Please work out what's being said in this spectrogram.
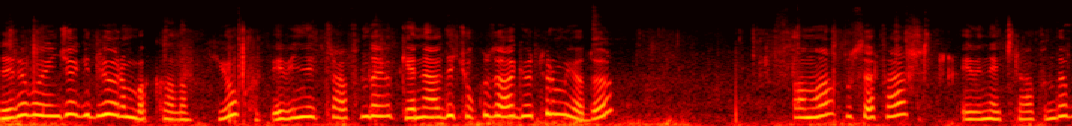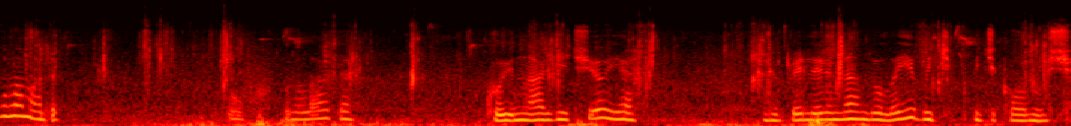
Dere boyunca gidiyorum bakalım. Yok evin etrafında yok. Genelde çok uzağa götürmüyordu. Ama bu sefer evin etrafında bulamadım. Of buralarda koyunlar geçiyor ya. Gübrelerinden dolayı vıcık vıcık olmuş.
